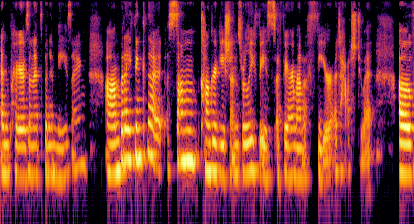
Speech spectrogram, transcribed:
and prayers, and it's been amazing. Um, but I think that some congregations really face a fair amount of fear attached to it. Of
